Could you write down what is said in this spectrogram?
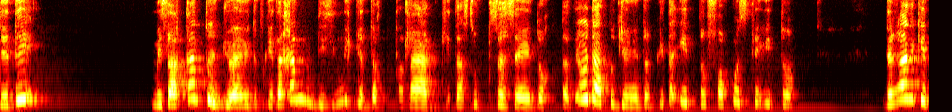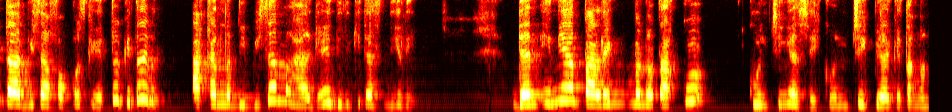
Jadi misalkan tujuan hidup kita kan di sini kedokteran, kita sukses jadi dokter. Ya udah tujuan hidup kita itu fokus ke itu. Dengan kita bisa fokus ke itu, kita akan lebih bisa menghargai diri kita sendiri. Dan ini yang paling menurut aku kuncinya sih, kunci biar kita nggak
